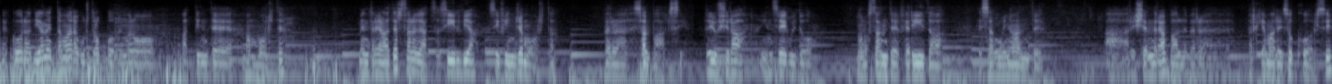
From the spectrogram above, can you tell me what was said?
Ecco ora Diana e Tamara purtroppo vengono attinte a morte mentre la terza ragazza Silvia si finge morta per salvarsi. Riuscirà in seguito nonostante ferita e sanguinante a riscendere a valle per per chiamare i soccorsi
